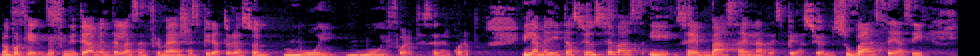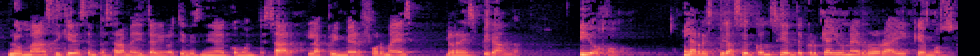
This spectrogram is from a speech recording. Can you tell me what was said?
¿no? Porque definitivamente las enfermedades respiratorias son muy, muy fuertes en el cuerpo. Y la meditación se basa, y se basa en la respiración. Su base, así, lo más, si quieres empezar a meditar y no tienes ni idea de cómo empezar, la primera forma es respirando. Y ojo, la respiración consciente, creo que hay un error ahí que hemos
